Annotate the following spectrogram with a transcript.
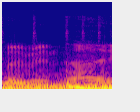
Very nice.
